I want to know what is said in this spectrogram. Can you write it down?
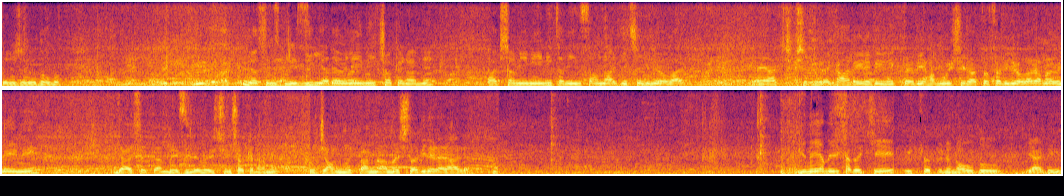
derecede dolu. Biliyorsunuz Brezilya'da öğle yemeği çok önemli. Akşam yemeğini tabii insanlar geçebiliyorlar. Veya küçük şekilde kahveyle birlikte bir hamur işiyle atlatabiliyorlar ama öğle yemeği gerçekten Brezilyalılar için çok önemli. Bu canlılıktan da anlaşılabilir herhalde. Güney Amerika'daki ilk köprünün olduğu yerdeyim.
